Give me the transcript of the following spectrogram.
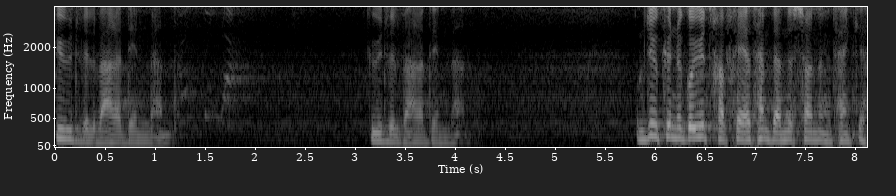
Gud vil være din venn. Gud vil være din venn. Om du kunne gå ut fra Fredheim denne søndagen og tenke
